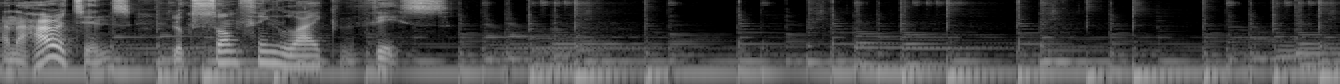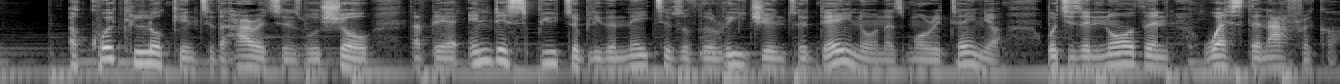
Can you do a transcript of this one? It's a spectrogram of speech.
And the Haratins look something like this. A quick look into the Haratins will show that they are indisputably the natives of the region today known as Mauritania, which is in northern Western Africa.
